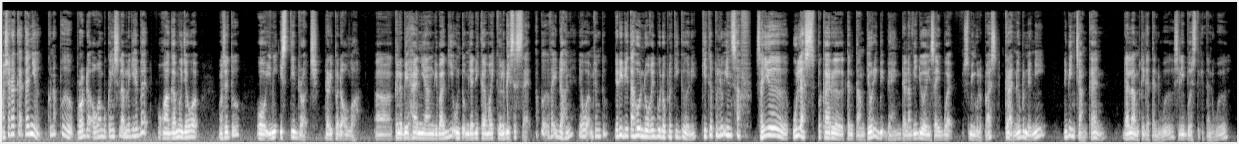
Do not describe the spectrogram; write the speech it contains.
Masyarakat tanya, kenapa produk orang bukan Islam lagi hebat? Orang agama jawab masa tu, oh ini istidraj daripada Allah. Uh, kelebihan yang dibagi untuk menjadikan mereka lebih sesat. Apa faedahnya jawab macam tu? Jadi di tahun 2023 ni, kita perlu insaf. Saya ulas perkara tentang teori Big Bang dalam video yang saya buat seminggu lepas kerana benda ni dibincangkan dalam tingkatan 2, silibus tingkatan 2,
